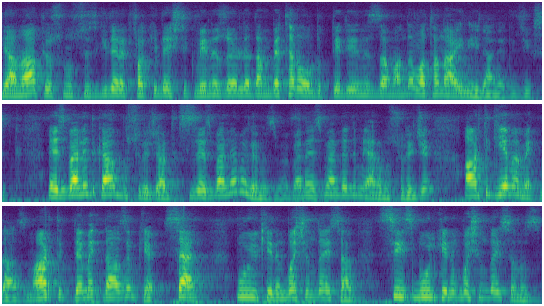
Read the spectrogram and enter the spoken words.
Ya ne yapıyorsunuz siz? Giderek fakirleştik, Venezuela'dan beter olduk dediğiniz zaman da vatan haini ilan edeceksin. Ezberledik abi bu süreci artık. Siz ezberlemediniz mi? Ben ezberledim yani bu süreci. Artık yememek lazım. Artık demek lazım ki sen bu ülkenin başındaysan, siz bu ülkenin başındaysanız,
